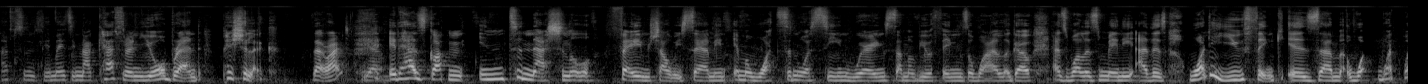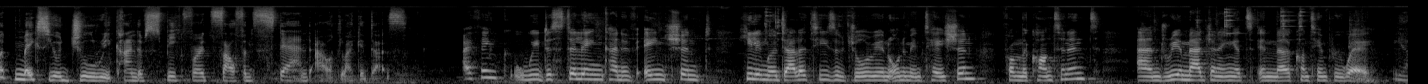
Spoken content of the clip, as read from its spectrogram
Absolutely amazing. Now, Catherine, your brand, Pichulik, is that right? Yeah. It has gotten international fame, shall we say. I mean, Emma Watson was seen wearing some of your things a while ago, as well as many others. What do you think is, um, what, what, what makes your jewellery kind of speak for itself and stand out like it does? I think we're distilling kind of ancient healing modalities of jewelry and ornamentation from the continent and reimagining it in a contemporary way. Yeah.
